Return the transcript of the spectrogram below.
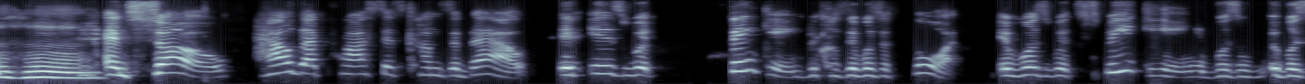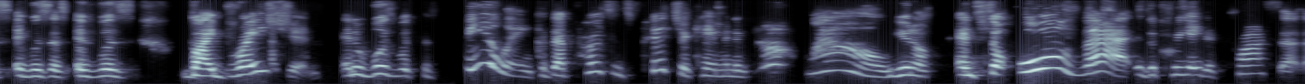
Mm-hmm. And so, how that process comes about, it is with thinking because it was a thought. It was with speaking. It was it was it was it was vibration, and it was with the feeling because that person's picture came in and wow, you know. And so all that is a creative process.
